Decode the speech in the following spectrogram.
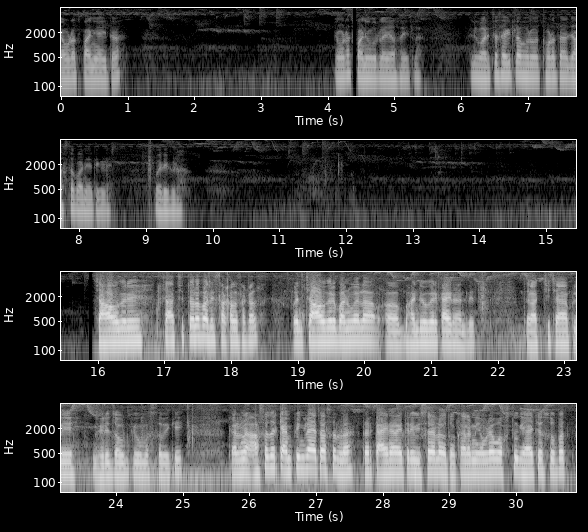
एवढंच पाणी आहे इथं. एवढंच पाणी उरलं या साईडला. आणि वरच्या साईडला बरोबर थोडासा जास्त पाणी आहे तिकडे पलीकडं. चहा वगैरे चहाची तलप आली सकाळ सकाळ पण चहा वगैरे बनवायला भांडी वगैरे काय नाही आणलेत. तर आजची चहा आपली घरी जाऊन पिऊ मस्तपैकी. कारण असं जर कॅम्पिंगला यायचं असेल ना तर काही ना काहीतरी विसरायला होतो. कारण एवढ्या वस्तू घ्यायच्या सोबत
